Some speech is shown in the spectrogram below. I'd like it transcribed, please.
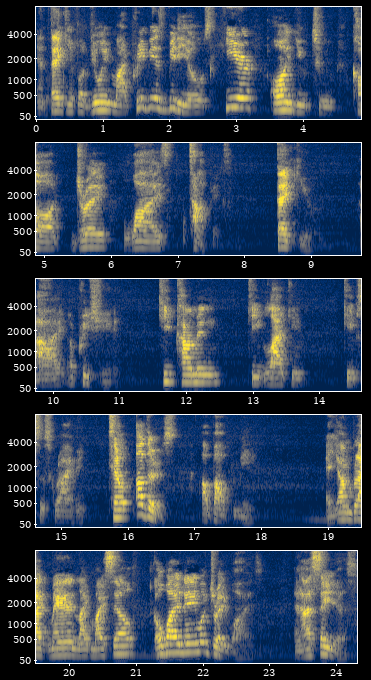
And thank you for viewing my previous videos here on YouTube called Dre Wise Topics. Thank you. I appreciate it. Keep commenting, keep liking, keep subscribing. Tell others about me. A young black man like myself go by the name of Drewize. And I say this,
